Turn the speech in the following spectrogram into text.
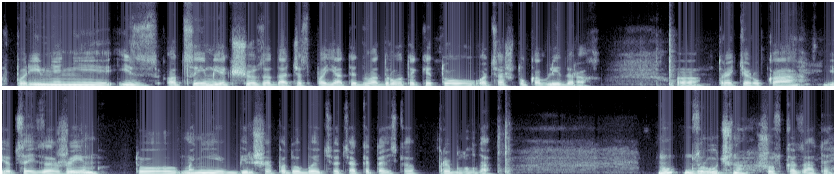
в порівнянні із оцим, якщо задача спаяти два дротики, то оця штука в лідерах. Третя рука і оцей зажим, то мені більше подобається оця китайська приблуда. Ну, зручно, що сказати.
